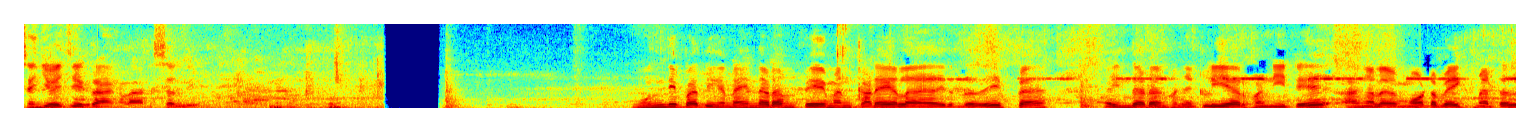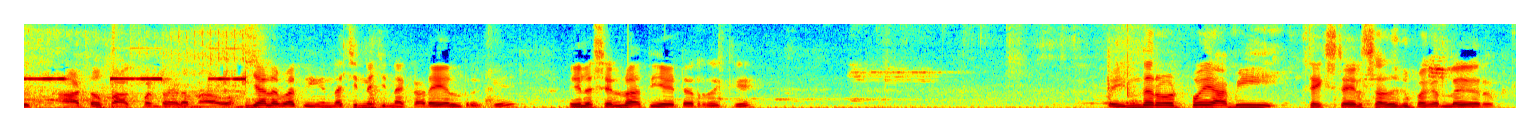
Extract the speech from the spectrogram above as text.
செஞ்சு வச்சுக்கிறாங்களான்னு சொல்லி. முந்தி பார்த்தீங்கன்னா இந்த இடம் பேமெண்ட் கடையெல்லாம் இருந்தது. இப்போ இந்த இடம் கொஞ்சம் கிளியர் பண்ணிவிட்டு அங்கே மோட்டர் பைக் மற்றது ஆட்டோ பார்க் பண்ணுற இடமாகும் இந்தியாவில் பார்த்தீங்கன்னா சின்ன சின்ன கடைகள் இருக்குது இதில் செல்வா தியேட்டர் இருக்குது இப்போ இந்த ரோட் போய் அபி டெக்ஸ்டைல்ஸ் அதுக்கு பக்கத்தில் இருக்கும்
